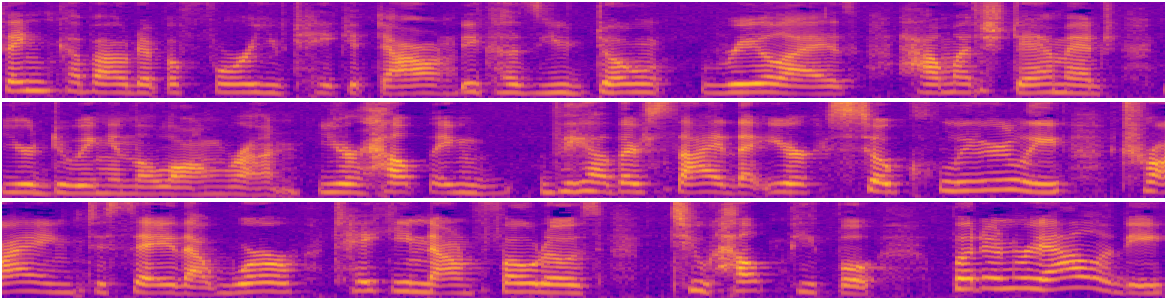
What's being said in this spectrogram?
think about it before you take it down because you don't realize how much damage you're doing in the long run. You're helping the other side that you're so clearly trying to say that we're taking down photos to help people. But in reality,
